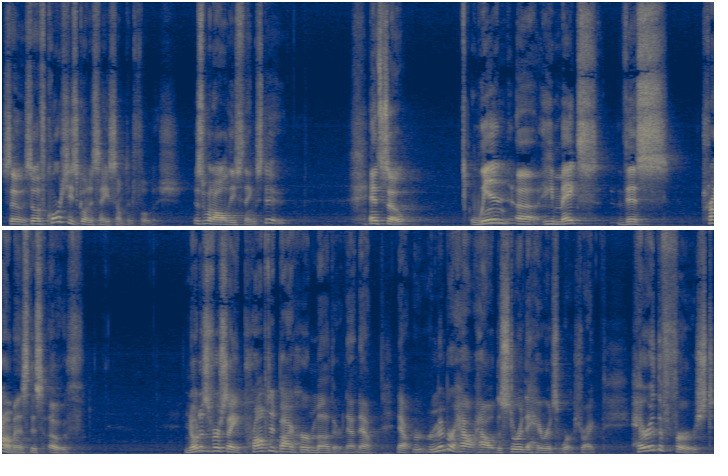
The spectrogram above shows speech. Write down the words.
So, so of course he's going to say something foolish. This is what all these things do. And so when uh, he makes this promise, this oath, notice verse 8, prompted by her mother. Now, now, now remember how, how the story of the Herods works, right? Herod the first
